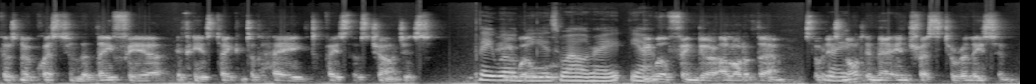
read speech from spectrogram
there's no question that they fear if he is taken to The Hague to face those charges. They will, will be as well, right? Yeah. He will finger a lot of them. So it is right. not in their interest to release him.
